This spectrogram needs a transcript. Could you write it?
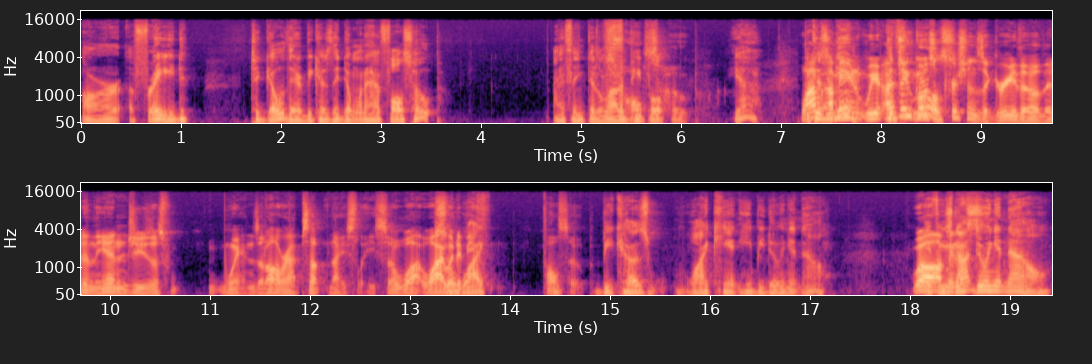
are afraid to go there because they don't want to have false hope. I think that a lot of False people, hope. yeah. Well, Because I again, mean, we, I think most girls- Christians agree, though, that in the end, Jesus wins. It all wraps up nicely. So why, why So would it why- be false hope? Because why can't he be doing it now? Well, if I he's mean, not doing it now,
